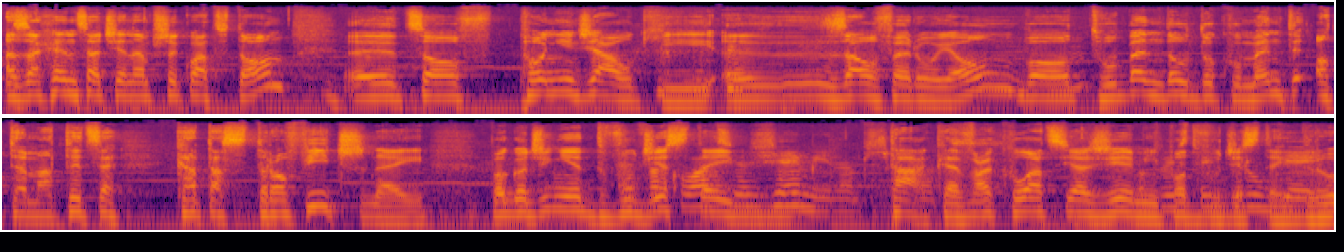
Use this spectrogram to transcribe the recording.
A zachęca cię na przykład to, y, co w poniedziałki y, zaoferują, bo tu będą dokumenty o tematyce katastroficznej. Po godzinie 20. Ewakuacja ziemi na przykład. Tak, ewakuacja ziemi po 22.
